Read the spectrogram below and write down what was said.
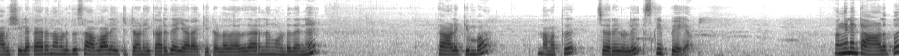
ആവശ്യമില്ല. കാരണം നമ്മളിത് സവാള ഇട്ടിട്ടാണ് ഈ കറി തയ്യാറാക്കിയിട്ടുള്ളത്. അത് കാരണം കൊണ്ട് തന്നെ താളിക്കുമ്പോൾ നമുക്ക് ചെറിയ ഉള്ളി സ്കിപ്പ് ചെയ്യാം. അങ്ങനെ താളിപ്പ്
